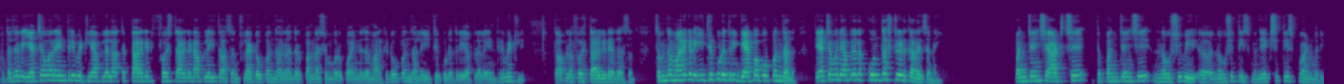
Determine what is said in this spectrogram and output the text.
आता जर याच्यावर एंट्री भेटली आपल्याला तर टार्गेट फर्स्ट टार्गेट आपलं इथं असं फ्लॅट ओपन झाल्यानंतर पन्नास शंभर पॉईंटने जर मार्केट ओपन झालं इथे कुठेतरी आपल्याला एंट्री भेटली. तर आपलं फर्स्ट टार्गेट येत असं समजा मार्केट इथे कुठेतरी गॅप अप ओपन झालं त्याच्यामध्ये आपल्याला कोणताच ट्रेड करायचा नाही. पंच्याऐंशी आठशे ते पंच्याऐंशी नऊशे वी नऊशे तीस म्हणजे एकशे तीस पॉईंटमध्ये.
